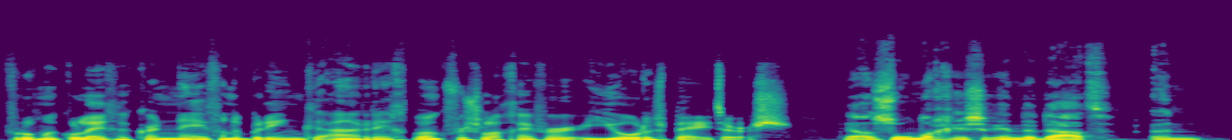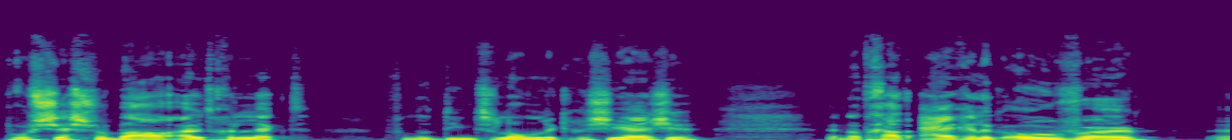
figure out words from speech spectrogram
vroeg mijn collega Carné van der Brink aan rechtbankverslaggever Joris Peters. Ja, zondag is er inderdaad een procesverbaal uitgelekt van de dienst Landelijke Recherche. En dat gaat eigenlijk over uh,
